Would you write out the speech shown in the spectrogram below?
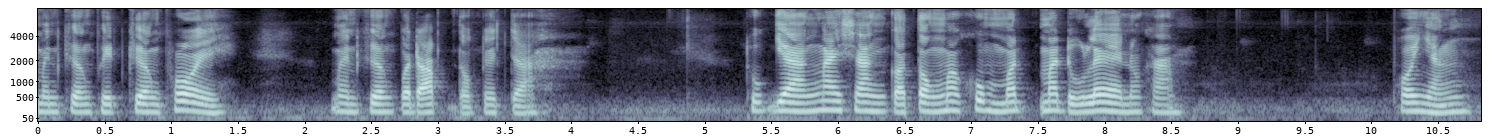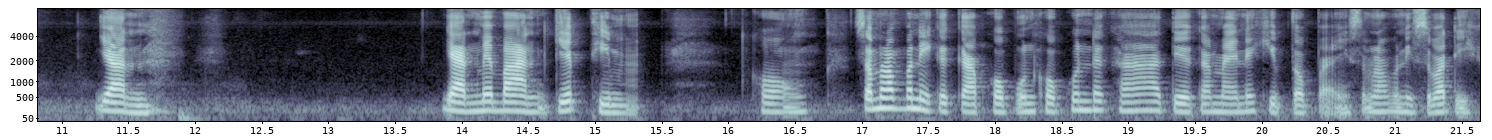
มันเครื่องเพชรเครื่องพลอยมันเครื่องประดับดอกเดจ้ะทุกอย่างนายช่างก็ต้องมาคุ้มมามาดูแลเนาะค่ะพราะหยังยัน ยันแม่บ้านเก็บถิ่มของ สำหรับวันนี้ก็กราบขอบคุณขอบคุณนะคะ เจอกันใหม่ในคลิปต่อไปสำหรับวันนี้สวัสดีค่ะ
